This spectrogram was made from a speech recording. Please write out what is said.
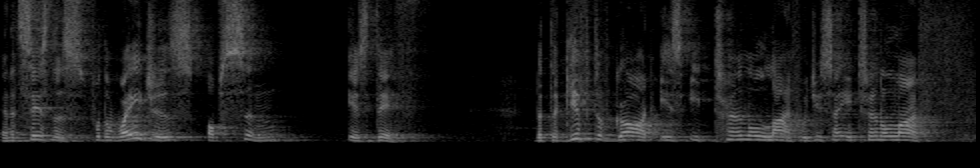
And it says this For the wages of sin is death. But the gift of God is eternal life. Would you say eternal life?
